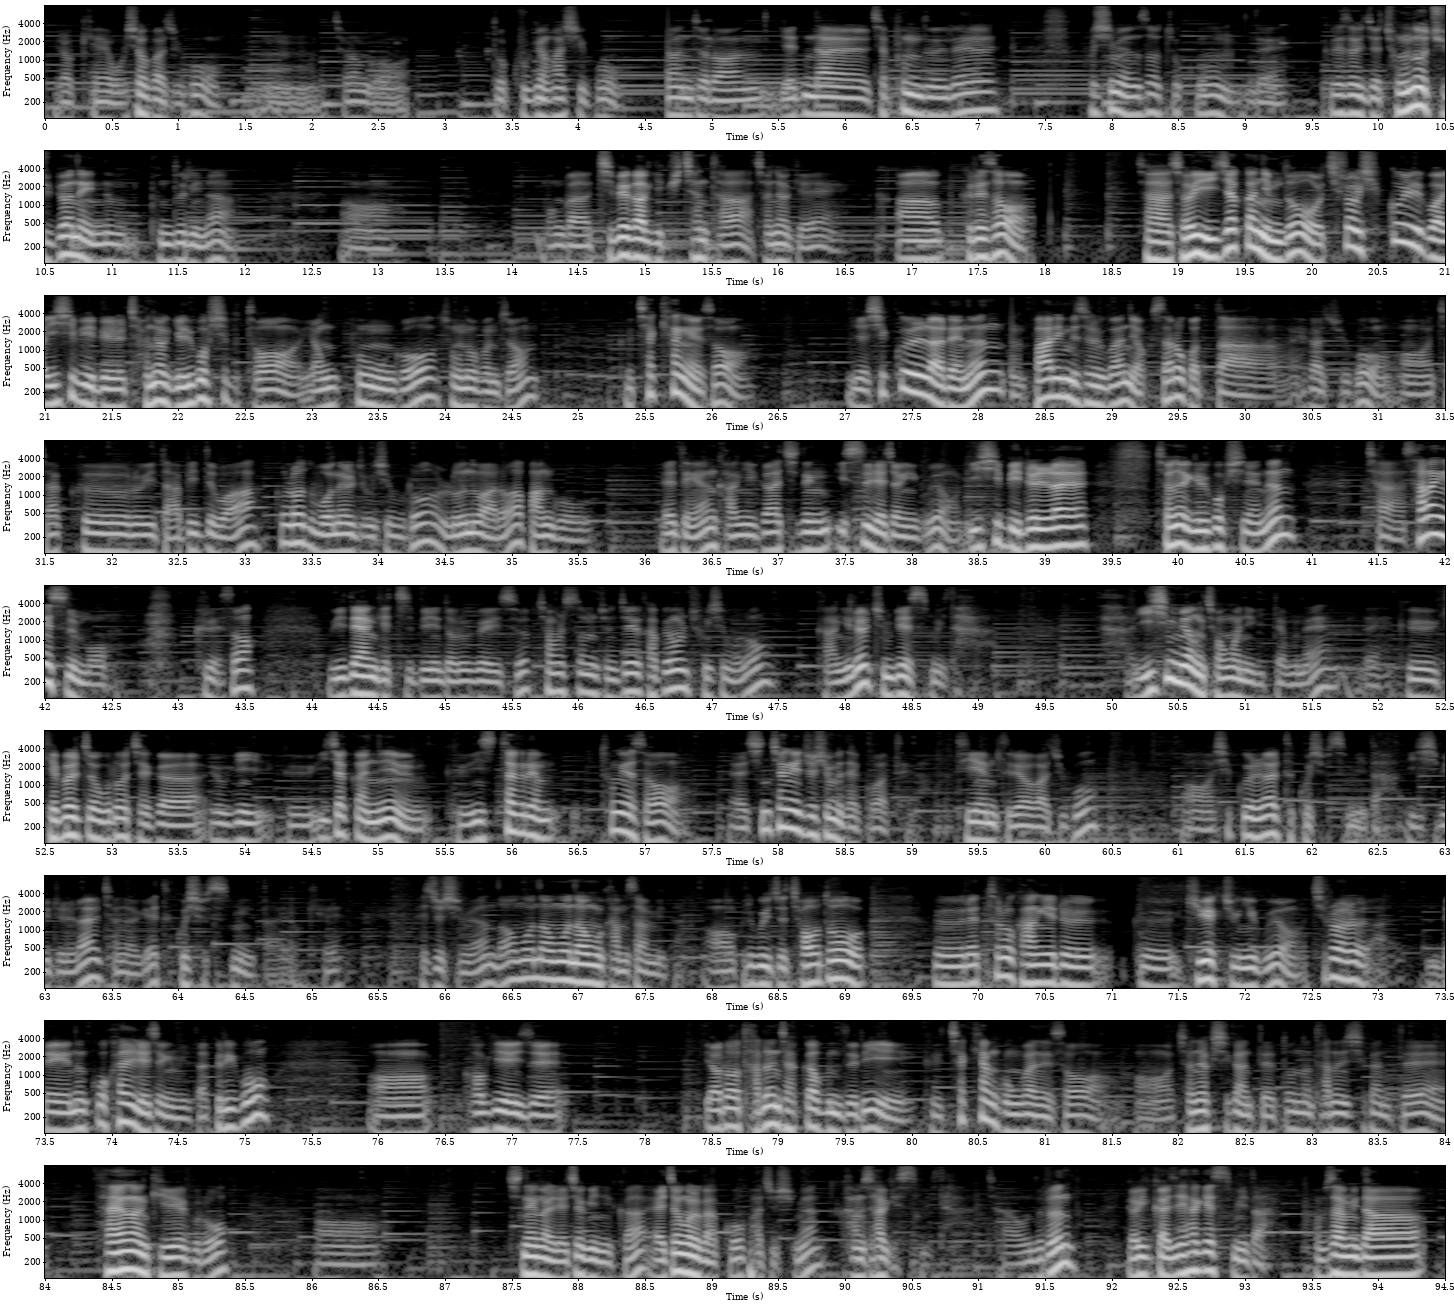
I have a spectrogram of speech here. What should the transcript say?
이렇게 오셔가지고 음, 저런 거 또 구경하시고 이런저런 옛날 제품들을 보시면서 조금 네. 그래서 이제 종로 주변에 있는 분들이나 어 뭔가 집에 가기 귀찮다 저녁에. 아 그래서 자 저희 이 작가님도 7월 19일과 21일 저녁 7시부터 영풍고 종로 본점 그 책향에서 이제 19일 날에는 파리 미술관 역사로 걷다 해가지고 어, 자크 루이 다비드와 클로드 모넬 중심으로 르누아르와 방고에 대한 강의가 진행 있을 예정이고요. 21일 날 저녁 7시에는 자 사랑의 쓸모 그래서 위대한 개츠비 노르웨이 숲 참을성 존재의 가벼움을 중심으로 강의를 준비했습니다. 20명 정원이기 때문에 네, 그 개별적으로 제가 여기 그 이 작가님 그 인스타그램 통해서 네, 신청해 주시면 될 것 같아요. DM 드려가지고 어, 19일 날 듣고 싶습니다. 21일 날 저녁에 듣고 싶습니다. 이렇게 해주시면 너무 너무 너무 감사합니다. 어, 그리고 이제 저도 그 레트로 강의를 그 기획 중이고요. 7월 내에는 꼭 할 예정입니다. 그리고 어, 거기에 이제 여러 다른 작가분들이 그 책향 공간에서 어, 저녁 시간대 또는 다른 시간대 다양한 기획으로 어, 진행할 예정이니까 애정을 갖고 봐주시면 감사하겠습니다. 자 오늘은 여기까지 하겠습니다. 감사합니다.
